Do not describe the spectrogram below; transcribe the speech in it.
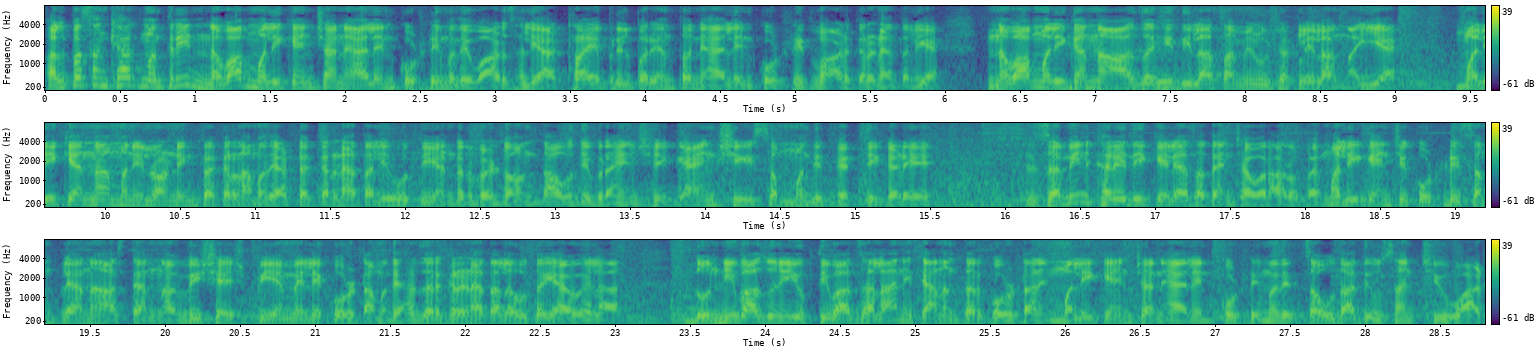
अल्पसंख्याक मंत्री नवाब मलिक यांच्या न्यायालयीन कोठडीमध्ये वाढ झाली अठरा एप्रिल पर्यंत न्यायालयीन कोठडीत वाढ करण्यात आली आहे. नवाब मलिक यांना आजही दिलासा मिळू शकलेला नाहीये मलिक यांना मनी लॉन्ड्रिंग प्रकरणामध्ये अटक करण्यात आली होती. अंडरवर्ल्ड डॉन दाऊद इब्राहिमशी गँगशी संबंधित व्यक्तीकडे जमीन खरेदी केल्याचा त्यांच्यावर आरोप आहे. मलिक यांची कोठडी संपल्यानं आज त्यांना विशेष पीएमएलए कोर्टामध्ये हजर करण्यात आलं होतं. यावेळेला दोन्ही बाजूने युक्तिवाद झाला आणि त्यानंतर कोर्टाने मलिक यांच्या न्यायालयीन कोठडीमध्ये चौदा दिवसांची वाढ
